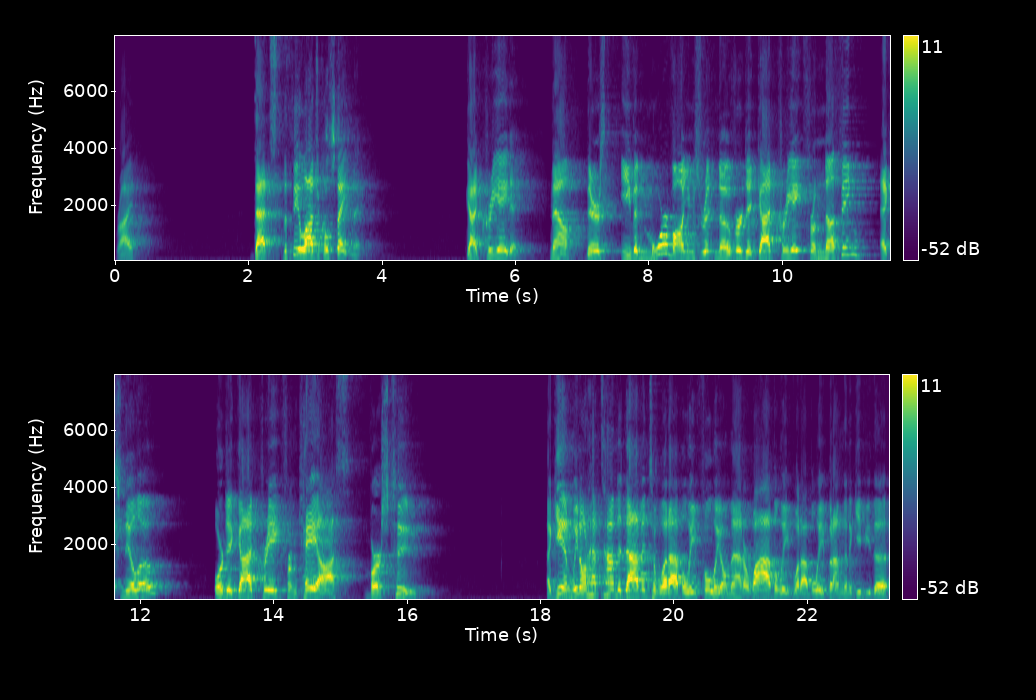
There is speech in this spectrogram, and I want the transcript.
Right? That's the theological statement. God created. Now, there's even more volumes written over. Did God create from nothing, ex nihilo? Or did God create from chaos? Verse 2. Again, we don't have time to dive into what I believe fully on that or why I believe what I believe, but I'm going to give you the,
